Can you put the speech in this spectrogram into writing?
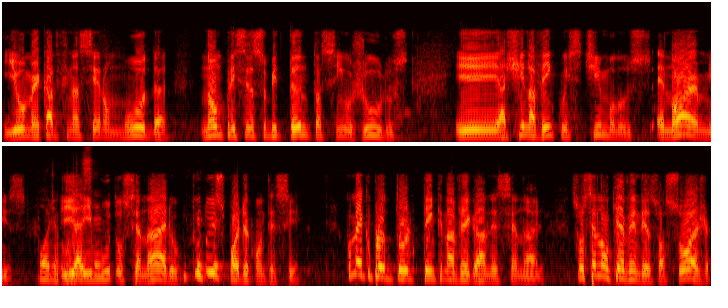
e o mercado financeiro muda, não precisa subir tanto assim os juros. E a China vem com estímulos enormes e aí muda o cenário. Tudo isso pode acontecer. Como é que o produtor tem que navegar nesse cenário? Se você não quer vender sua soja,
